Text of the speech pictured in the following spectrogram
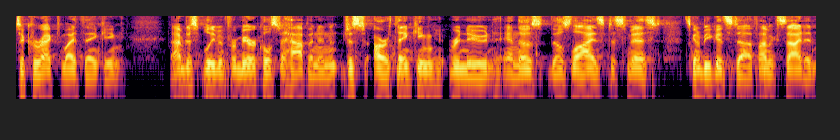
to correct my thinking. I'm just believing for miracles to happen and just our thinking renewed and those, those lies dismissed. It's going to be good stuff. I'm excited.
